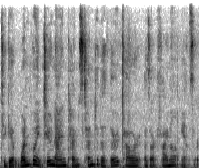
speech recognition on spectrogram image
to get 1.29 times 10 to the third power as our final answer.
